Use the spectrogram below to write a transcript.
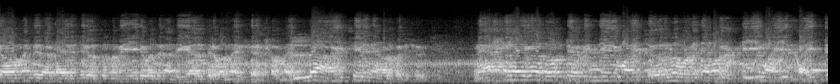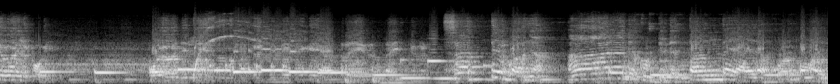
ഗവൺമെന്റ് രണ്ടായിരത്തി ഇരുപത്തി ഒന്ന് മെയ് ഇരുപതിന് അധികാരത്തിൽ വന്നതിന് ശേഷം എല്ലാ ആഴ്ചയിലും ഞങ്ങൾ പരിശോധിച്ചു. നാഷണൽ ഹൈവേ അതോറിറ്റി ഓഫ് ഇന്ത്യയുമായി ചേർന്നുകൊണ്ട് ഞങ്ങൾ ടീമായി സൈറ്റുകളിൽ പോയി. ഓരോ സത്യം പറഞ്ഞ ആരാന്റെ കുട്ടിന്റെ തന്തയായ കുഴപ്പമായി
